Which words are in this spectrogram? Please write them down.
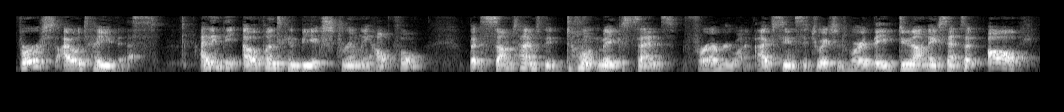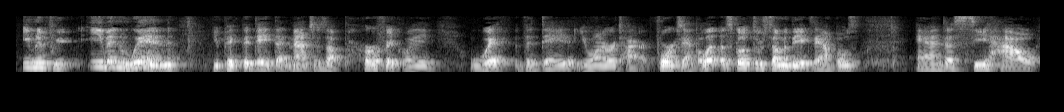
first, I will tell you this I think the L funds can be extremely helpful, but sometimes they don't make sense for everyone. I've seen situations where they do not make sense at all, even if we, even when you pick the date that matches up perfectly with the day that you want to retire. For example, let, us go through some of the examples and uh, see how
